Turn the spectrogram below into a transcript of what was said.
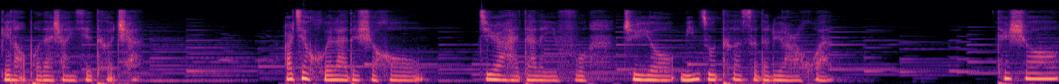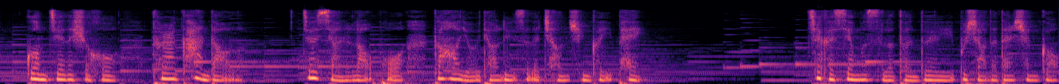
给老婆带上一些特产，而且回来的时候居然还带了一副具有民族特色的绿耳环。他说逛街的时候突然看到了，就想着老婆刚好有一条绿色的长裙可以配，这可羡慕死了团队里不少的单身狗。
